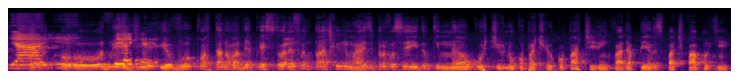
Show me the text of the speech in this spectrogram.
E aí. Ô, ô, Neide, eu vou cortar novamente, porque a história Sim. é fantástica demais. E para você aí do que não curtiu, não compartilhou, compartilhe, hein? Vale a pena esse bate-papo aqui.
